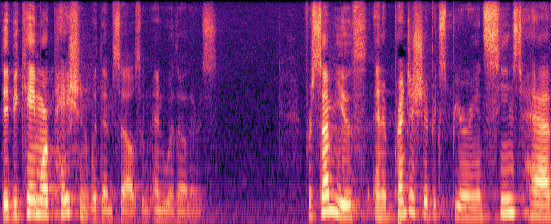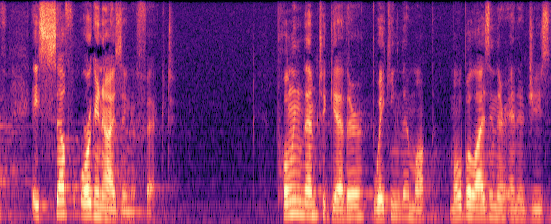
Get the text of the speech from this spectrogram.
They became more patient with themselves and with others. For some youth, an apprenticeship experience seems to have a self-organizing effect, pulling them together, waking them up, mobilizing their energies,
